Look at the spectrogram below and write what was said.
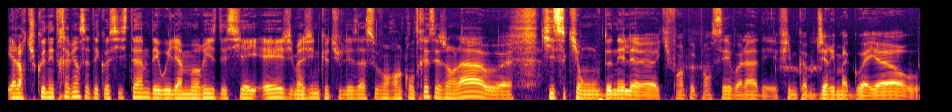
Et alors, tu connais très bien cet écosystème des William Morris, des CIA. J'imagine que tu les as souvent rencontrés, ces gens-là, euh, qui, qui ont donné le, qui font un peu penser, voilà, à des films comme Jerry Maguire ou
